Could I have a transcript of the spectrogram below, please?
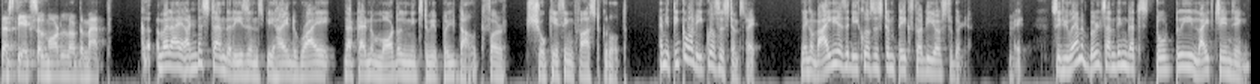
that's the Excel model or the math. Well, I understand the reasons behind why that kind of model needs to be built out for showcasing fast growth. I mean, think about ecosystems, right? Like a valley as an ecosystem takes 30 years to build. Hmm. Right. So if you want to build something that's totally life changing,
